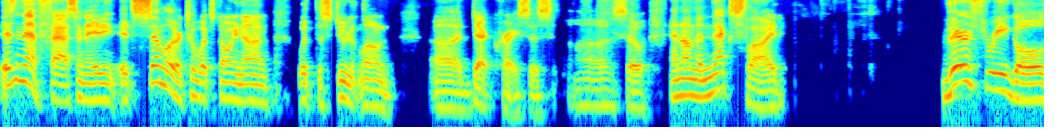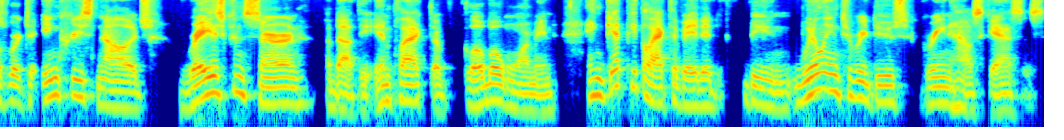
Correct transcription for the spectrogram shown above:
Isn't that fascinating? It's similar to what's going on with the student loan uh, debt crisis. Uh, so, and on the next slide, their three goals were to increase knowledge, raise concern about the impact of global warming, and get people activated being willing to reduce greenhouse gases.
